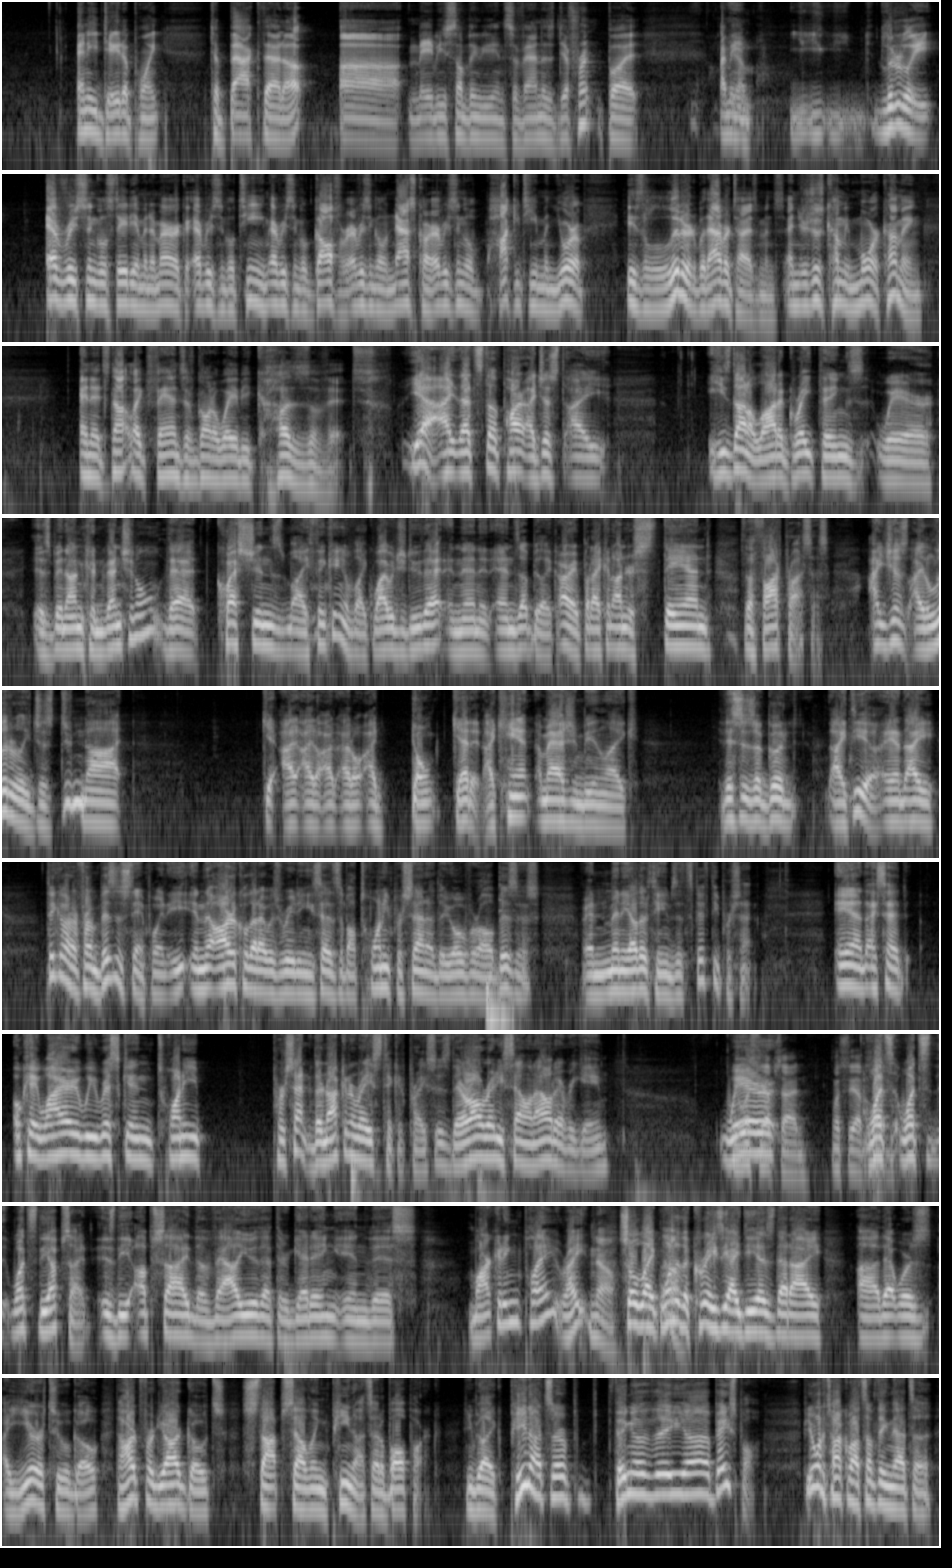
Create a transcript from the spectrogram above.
any data point to back that up. Uh maybe something in Savannah is different, but I mean, yeah. you, you, literally every single stadium in America, every single team, every single golfer, every single NASCAR, every single hockey team in Europe is littered with advertisements and you're just coming more coming and it's not like fans have gone away because of it. Yeah, I that's the part I just I he's done a lot of great things where has been unconventional that questions my thinking of like why would you do that and then it ends up be like all right but I can understand the thought process. I just I literally just do not get I I, I don't I don't get it. I can't imagine being like this is a good idea and I think about it from a business standpoint. In the article that I was reading, he said it's about 20% of the overall business, and many other teams it's 50%. And I said, okay, why are we risking 20%? They're not going to raise ticket prices. They're already selling out every game. Where what's the upside? What's the upside? What's what's what's the upside? Is the upside the value that they're getting in this marketing play, right? No. So like no. one of the crazy ideas that I uh, that was a year or two ago, the Hartford Yard Goats stopped selling peanuts at a ballpark. You'd be like, peanuts are a thing of the uh, baseball. If you want to talk about something that's a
